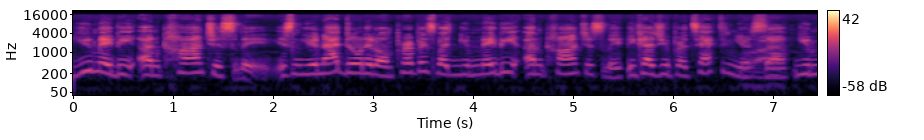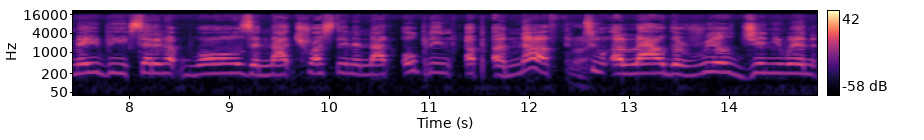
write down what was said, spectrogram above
you may be unconsciously, you're not doing it on purpose, but you may be unconsciously because you're protecting yourself. You may be setting up walls and not trusting and not opening up enough Right. to allow the real, genuine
